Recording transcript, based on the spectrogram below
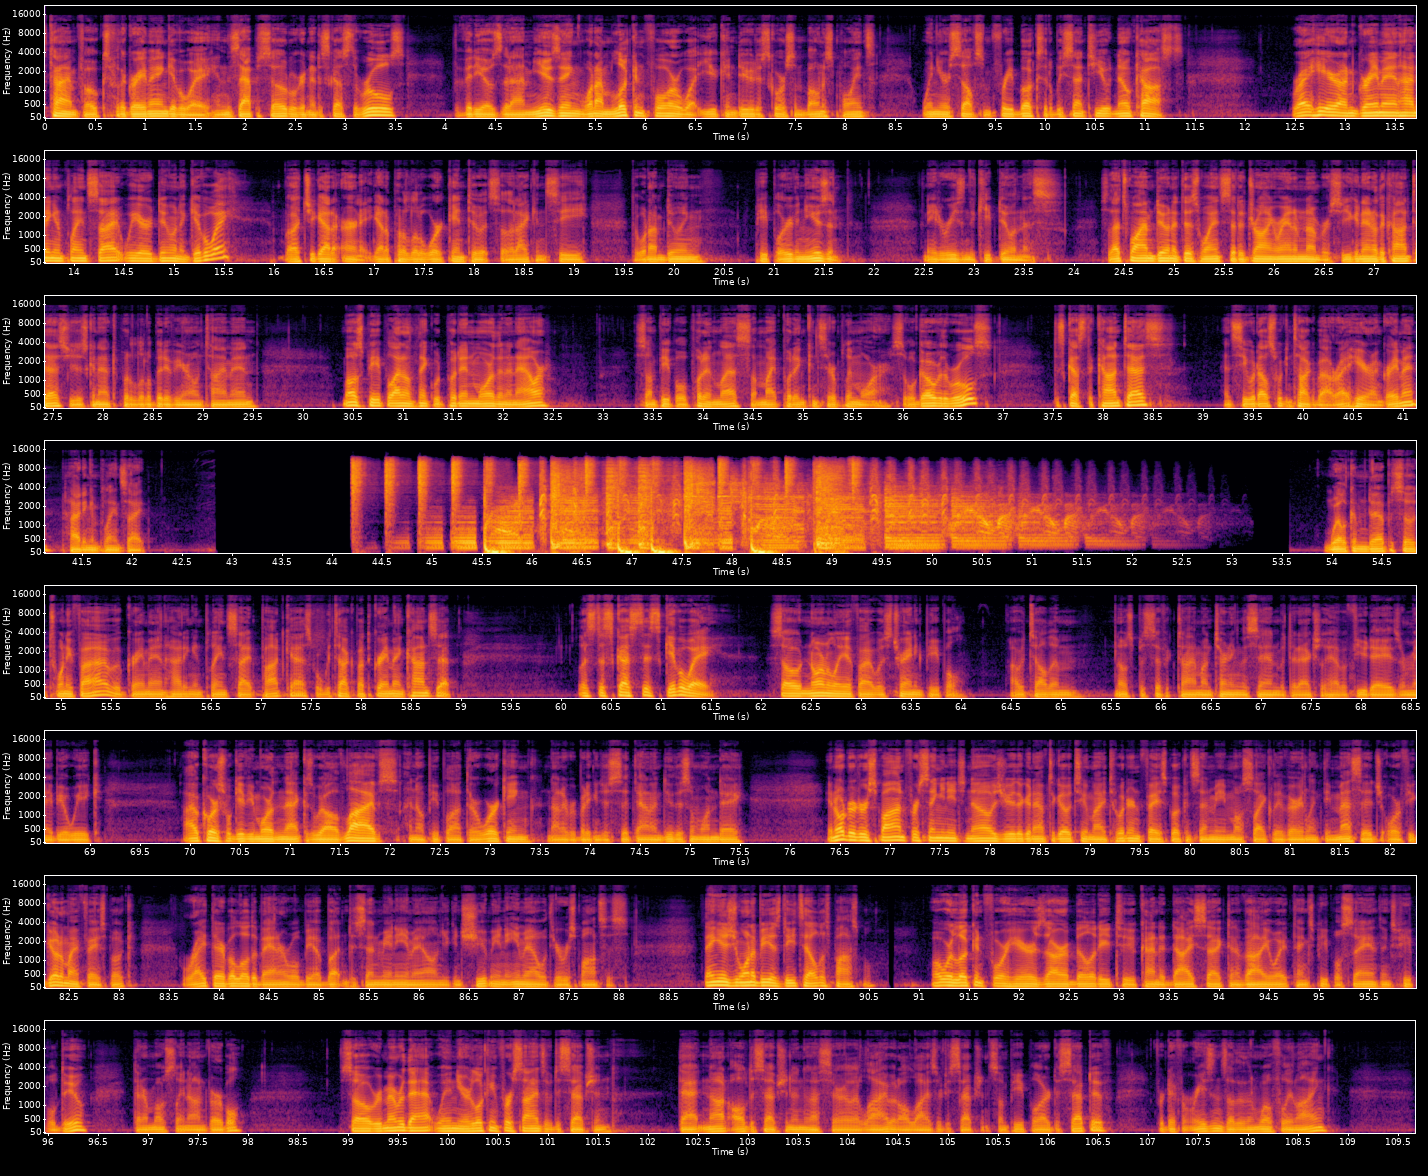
Is time, folks, for the Gray Man giveaway. In this episode, we're going to discuss the rules, the videos that I'm using, what I'm looking for, what you can do to score some bonus points, win yourself some free books. It'll be sent to you at no cost. Right here on Gray Man Hiding in Plain Sight, we are doing a giveaway, but you got to earn it. You got to put a little work into it so that I can see that what I'm doing, people are even using. I need a reason to keep doing this. So that's why I'm doing it this way instead of drawing random numbers. So you can enter the contest. You're just going to have to put a little bit of your own time in. Most people, I don't think, would put in more than an hour. Some people will put in less, some might put in considerably more. So we'll go over the rules, discuss the contest, and see what else we can talk about right here on Gray Man Hiding in Plain Sight. Welcome to episode 25 of Gray Man Hiding in Plain Sight podcast, where we talk about the Gray Man concept let's discuss this giveaway. So, normally, if I was training people, I would tell them no specific time on turning this in, but they'd actually have a few days or maybe a week. I, of course, will give you more than that because we all have lives. I know people out there working. Not everybody can just sit down and do this in one day. In order to respond, first thing you need to know is you're either going to have to go to my Twitter and Facebook and send me most likely a very lengthy message, or if you go to my Facebook, right there below the banner will be a button to send me an email, and you can shoot me an email with your responses. Thing is, you want to be as detailed as possible. What we're looking for here is our ability to kind of dissect and evaluate things people say and things people do that are mostly nonverbal. So remember that when you're looking for signs of deception, that not all deception is necessarily a lie, but all lies are deception. Some people are deceptive for different reasons other than willfully lying.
